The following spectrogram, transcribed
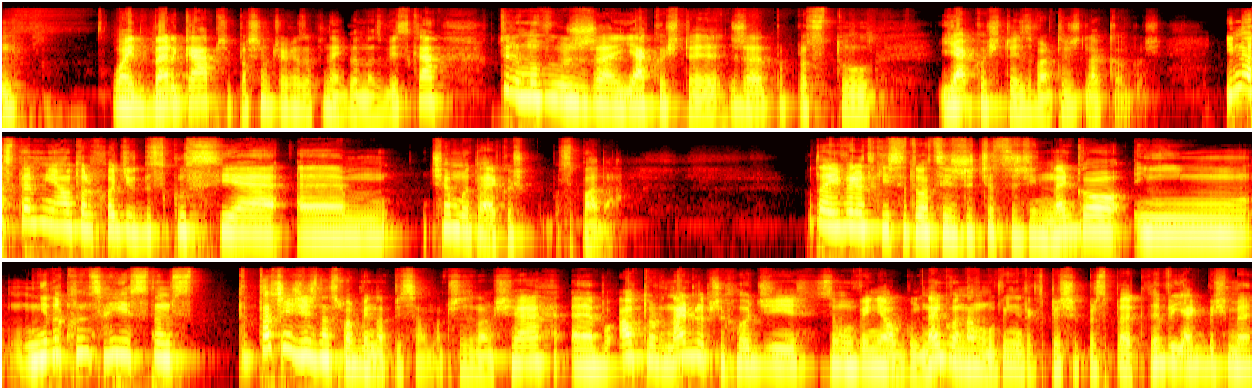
Yy Whiteberga, przepraszam, trochę zapomnę jego nazwiska, który mówił, że jakość to jest, że po prostu jakość to jest wartość dla kogoś. I następnie autor wchodzi w dyskusję, um, czemu ta jakość spada. Podaje wiele takich sytuacji z życia codziennego i nie do końca jestem ta, część jest na słabie napisana, przyznam się, e, bo autor nagle przechodzi z zamówienia ogólnego na mówienie tak z pierwszej perspektywy, jakbyśmy,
